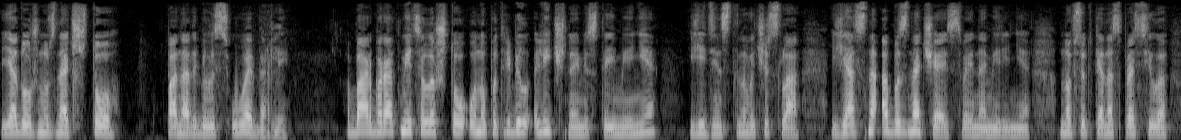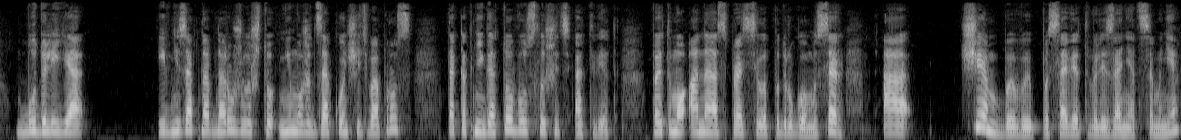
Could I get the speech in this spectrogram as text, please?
«Я должен узнать, что понадобилось Уэберли». Барбара отметила, что он употребил личное местоимение единственного числа, ясно обозначая свои намерения. Но все-таки она спросила, буду ли я... И внезапно обнаружила, что не может закончить вопрос, так как не готова услышать ответ. Поэтому она спросила по-другому. «Сэр, а чем бы вы посоветовали заняться мне?»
